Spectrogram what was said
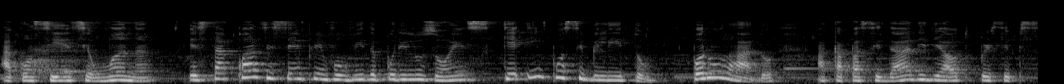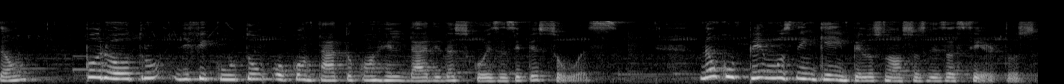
A consciência humana está quase sempre envolvida por ilusões que impossibilitam, por um lado, a capacidade de autopercepção, por outro, dificultam o contato com a realidade das coisas e pessoas. Não culpemos ninguém pelos nossos desacertos,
